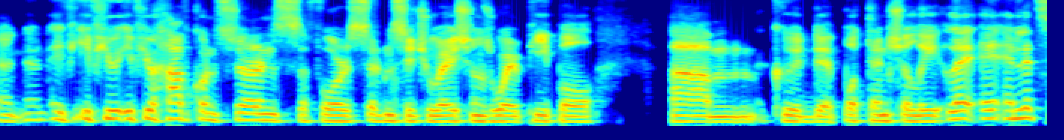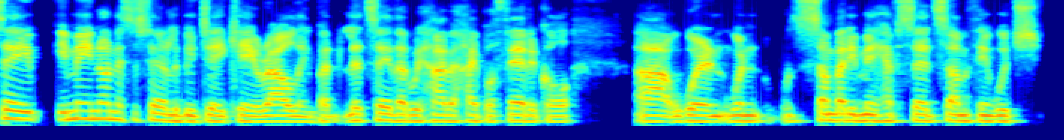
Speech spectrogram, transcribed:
and if, if you if you have concerns for certain situations where people um, could uh, potentially and and let's say it may not necessarily be J.K. Rowling, but let's say that we have a hypothetical uh, when when somebody may have said something which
